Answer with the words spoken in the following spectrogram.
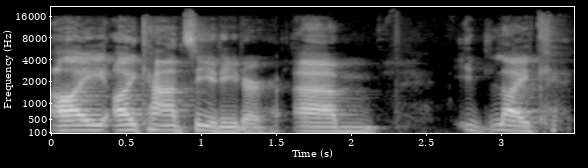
I I can't see it either. Um, like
